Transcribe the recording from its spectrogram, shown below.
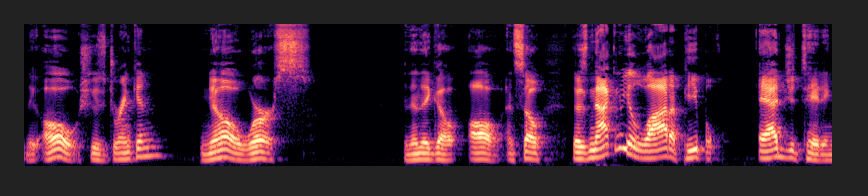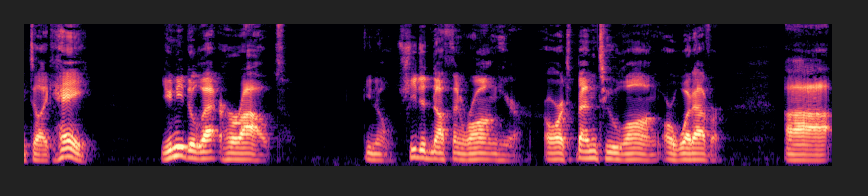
they, "Oh, she was drinking." No, worse. And then they go, "Oh," and so there's not gonna be a lot of people agitating to like, "Hey, you need to let her out." You know, she did nothing wrong here, or it's been too long, or whatever. Uh,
